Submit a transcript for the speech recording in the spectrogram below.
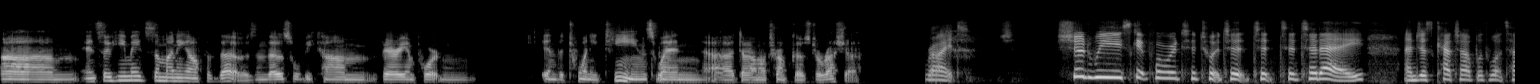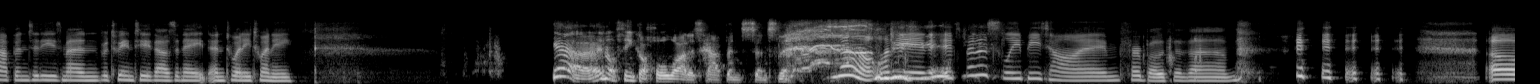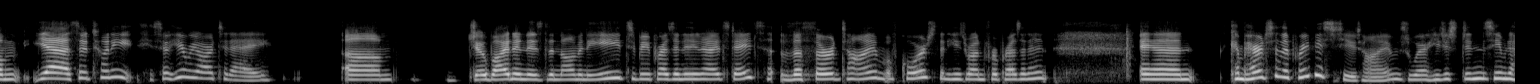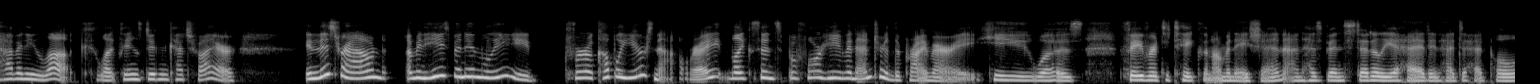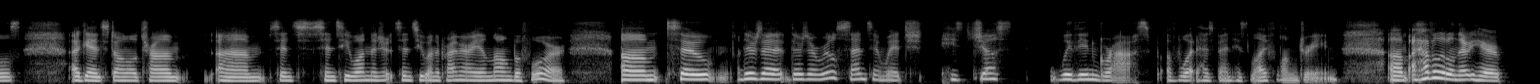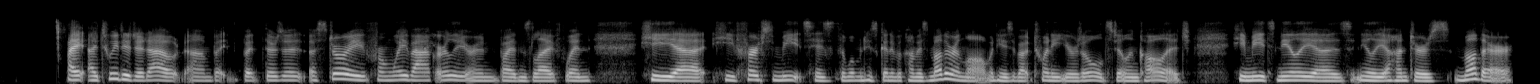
um, and so he made some money off of those, and those will become very important in the 20 teens when uh, Donald Trump goes to Russia. Right should we skip forward to, to, to, to, today and just catch up with what's happened to these men between 2008 and 2020? Yeah, I don't think a whole lot has happened since then. No, I mean, it's been a sleepy time for both of them. um, yeah, so 20 so here we are today. Um, Joe Biden is the nominee to be president of the United States, the third time, of course, that he's run for president. And compared to the previous two times where he just didn't seem to have any luck, like things didn't catch fire. In this round, I mean, he's been in the lead for a couple years now, right? Like since before he even entered the primary, he was favored to take the nomination and has been steadily ahead in head-to-head polls against Donald Trump um, since since he won the since he won the primary and long before. Um, so there's a there's a real sense in which he's just within grasp of what has been his lifelong dream. Um, I have a little note here I, I tweeted it out, um, but but there's a, a story from way back earlier in Biden's life when he uh, he first meets his the woman who's going to become his mother-in-law when he's about 20 years old, still in college. He meets Neilia's Neilia Hunter's mother,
